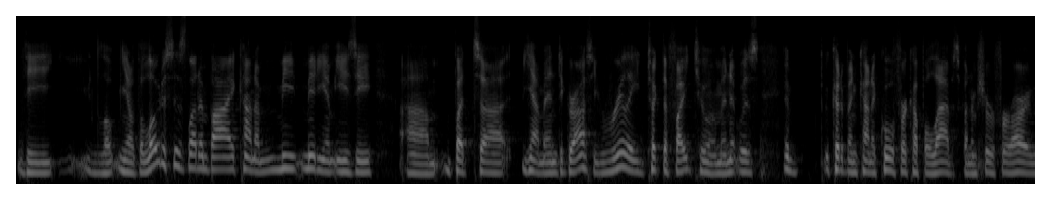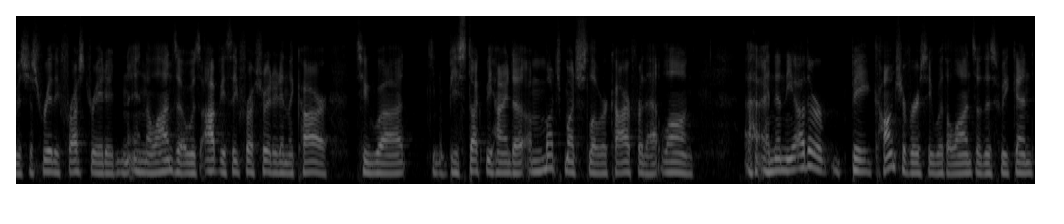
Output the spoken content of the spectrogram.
the you know the Lotuses let him by, kind of me- medium easy. Um, but uh, yeah, man, di Grassi really took the fight to him, and it was it it could have been kind of cool for a couple laps, but I'm sure Ferrari was just really frustrated, and, and Alonso was obviously frustrated in the car to uh, you know be stuck behind a, a, much much slower car for that long. Uh, and then the other big controversy with Alonso this weekend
